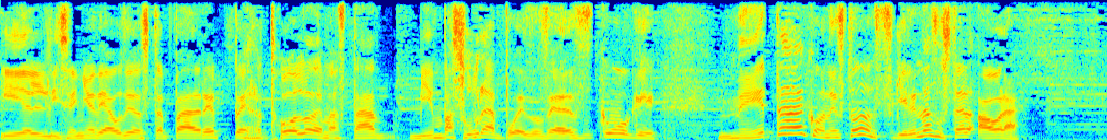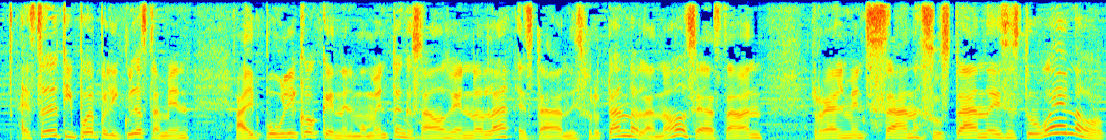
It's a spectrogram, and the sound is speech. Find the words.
y el diseño de audio está padre, pero todo lo demás está bien basura, pues. O sea, es como que, neta, con esto nos quieren asustar. Ahora, este tipo de películas también hay público que en el momento en que estábamos viéndola estaban disfrutándola, ¿no? O sea, estaban realmente estaban asustando y dices tú, bueno,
